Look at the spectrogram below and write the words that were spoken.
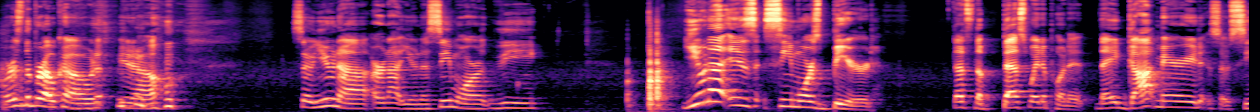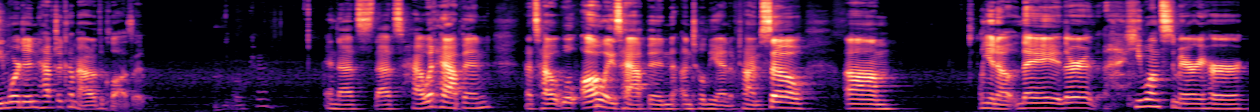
Where's the bro code? You know. so Yuna, or not Yuna, Seymour. The Yuna is Seymour's beard. That's the best way to put it. They got married, so Seymour didn't have to come out of the closet, Okay. and that's that's how it happened. That's how it will always happen until the end of time. So, um, you know, they they're he wants to marry her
